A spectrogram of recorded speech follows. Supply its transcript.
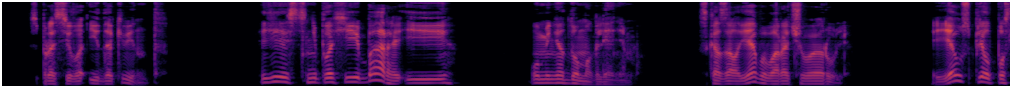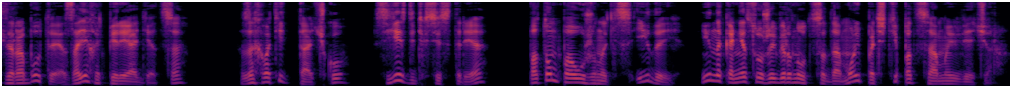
— спросила Ида Квинт. «Есть неплохие бары и...» «У меня дома глянем», — сказал я, выворачивая руль. Я успел после работы заехать переодеться, захватить тачку, съездить к сестре, потом поужинать с Идой и, наконец, уже вернуться домой почти под самый вечер.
